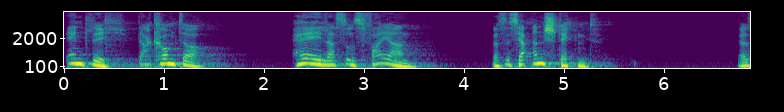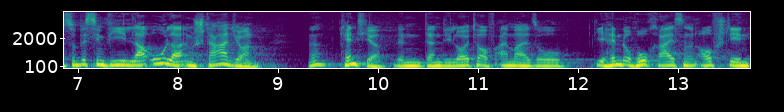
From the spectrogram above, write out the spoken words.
endlich, da kommt er. Hey, lasst uns feiern. Das ist ja ansteckend. Das ist so ein bisschen wie Laola im Stadion. Ne? Kennt ihr, wenn dann die Leute auf einmal so die Hände hochreißen und aufstehen.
